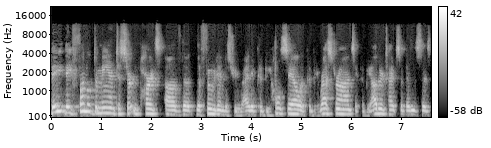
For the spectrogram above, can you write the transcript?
they they funnel demand to certain parts of the the food industry, right? It could be wholesale, it could be restaurants, it could be other types of businesses.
